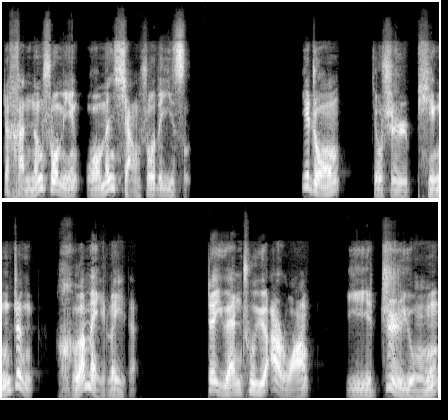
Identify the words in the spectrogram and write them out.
这很能说明我们想说的意思。一种就是平正和美类的，这源出于二王，以智勇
